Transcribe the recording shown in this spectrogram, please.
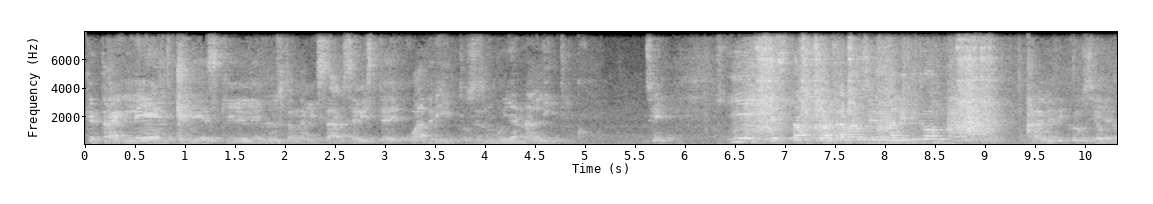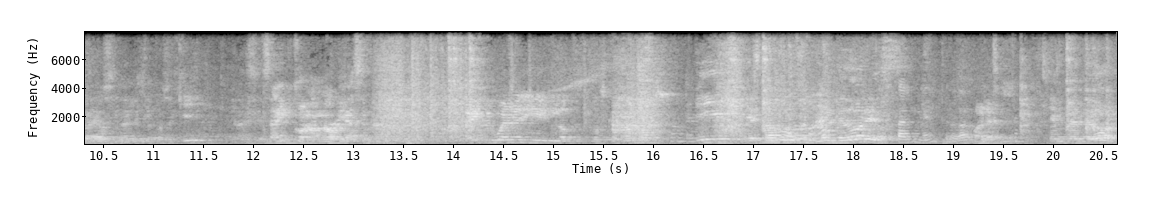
que trae lentes, que le gusta analizar, se viste de cuadritos, es muy analítico. ¿Sí? Y está, levanta la mano si eres analítico. Analíticos, sí, hay varios analíticos aquí. Gracias. Ahí con honor le hacen Y bueno, y los, los que somos. Y estamos los emprendedores. Totalmente, ¿verdad? ¿Cuál es? Emprendedor.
